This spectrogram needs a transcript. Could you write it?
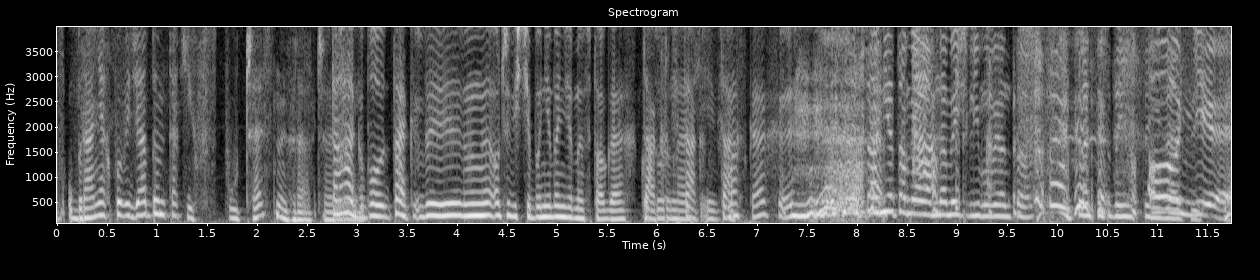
w ubraniach, powiedziałabym, takich współczesnych raczej. Tak, bo tak, y, oczywiście, bo nie będziemy w togach, Tak, tak, i w tak. maskach. to nie to miałam na myśli, mówiąc o klasycznej inscenizacji. nie!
